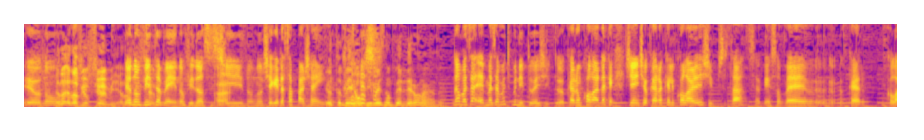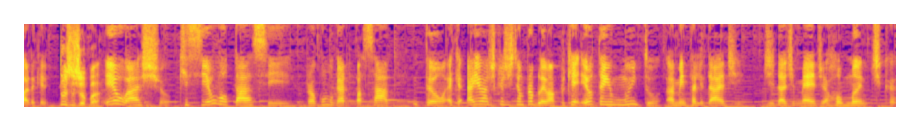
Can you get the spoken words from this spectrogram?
Eu não. Eu não, eu não vi o filme. Eu não, Eu não vi filme. também, não vi, não assisti, não, não cheguei nessa parte ainda. Eu também não vi, mas não perderam nada. Não, mas é, mas é muito bonito o Egito. Eu quero um colar daquele. Gente, eu quero aquele colar egípcio, tá? Se alguém souber, eu, eu quero um colar daquele. Tu, Jujuba. Eu acho que se eu voltasse pra algum lugar do passado. Então, é que aí eu acho que a gente tem um problema, porque eu tenho muito a mentalidade de idade média romântica,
